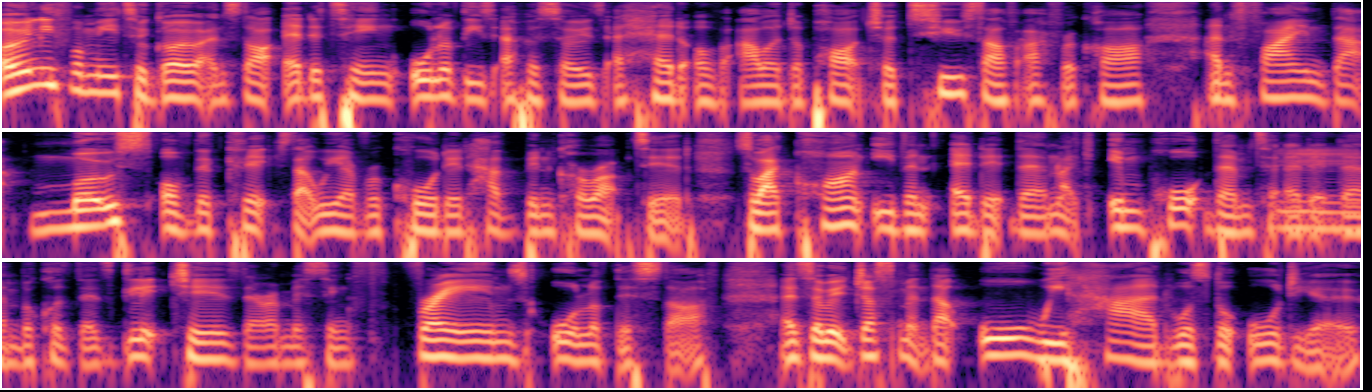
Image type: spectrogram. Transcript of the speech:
Only for me to go and start editing all of these episodes ahead of our departure to South Africa and find that most of the clips that we have recorded have been corrupted. So I can't even edit them, like import them to edit Mm. them because there's glitches, there are missing frames, all of this stuff. And so it just meant that all we had was the audio.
